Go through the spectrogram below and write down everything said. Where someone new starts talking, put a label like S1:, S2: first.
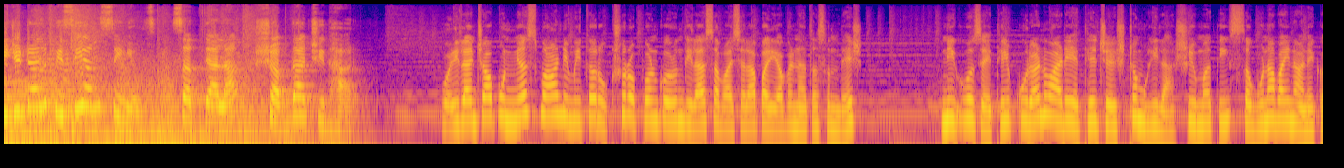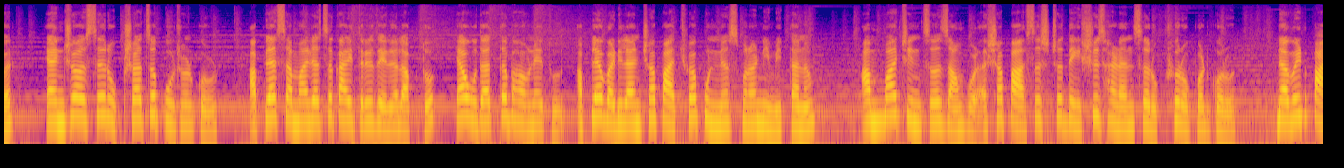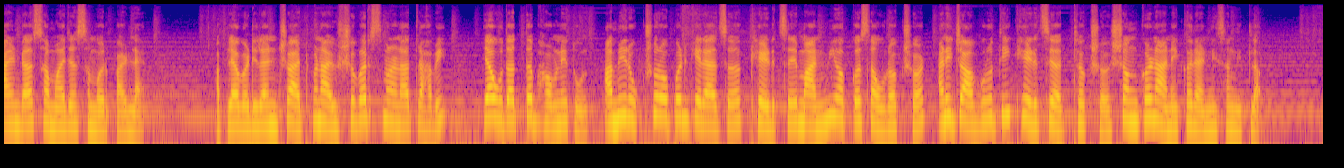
S1: Digital PCMC news सत्याला शब्दाची धार.
S2: वडिलांच्या पुण्यस्मरणानिमित्त वृक्षारोपण करून दिला समाजाला पर्यावरणाचा संदेश. निघोज येथील कुरणवाडे येथे ज्येष्ठ महिला श्रीमती सगुणाबाई नाणेकर यांच्या हस्ते वृक्षाचं पूजन करून आपल्या समाजाचं काहीतरी देणं लागतो या उदात्त भावनेतून आपल्या वडिलांच्या पाचव्या पुण्यस्मरण निमित्तानं आंबा चिंच जांभूळ अशा पासष्ट देशी झाडांचं वृक्षारोपण करून नवीन पायंडा समाजासमोर पाडलाय. आपल्या वडिलांची आठवण आयुष्यभर स्मरणात राहावी. या उदात्त भावनेतून आम्ही वृक्षारोपण केल्याचं खेडचे मानवी हक्क संरक्षण आणि जागृती खेडचे अध्यक्ष शंकर नाणेकर यांनी सांगितलं.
